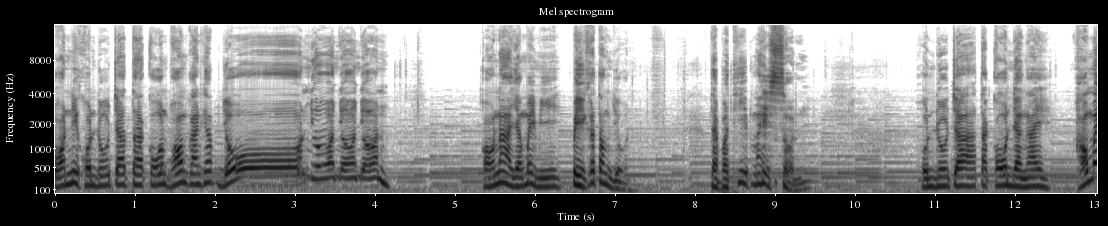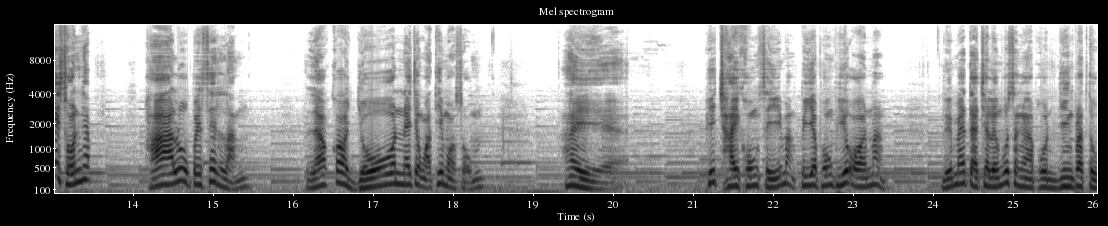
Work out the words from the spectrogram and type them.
บอลนี่คนดูจะตะโกนพร้อมกันครับ โยนโยนโยนโยนกองหน้ายังไม่มีปีกก็ต้องโยน แต่ประทีปไม่สน คนดูจะตะโกนยังไง เขาไม่สนครับ พาลูกไปเส้นหลัง แล้วก็โยนในจังหวะที่เหมาะสม ให้พิชัยคงศรีมั่งปิยพงษ์ผิวอ่อนมั่งหรือแม้แต่เฉลิมวุฒิสง่าพลยิงประตู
